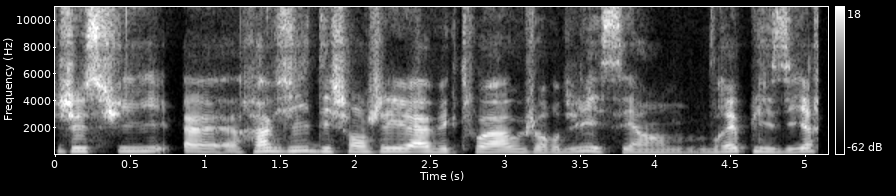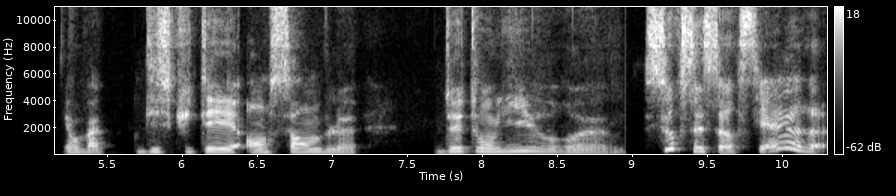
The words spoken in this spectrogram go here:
je suis euh, ravie d'échanger avec toi aujourd'hui et c'est un vrai plaisir et on va discuter ensemble de ton livre euh, Source sorcière.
